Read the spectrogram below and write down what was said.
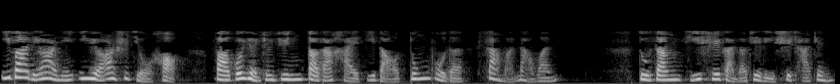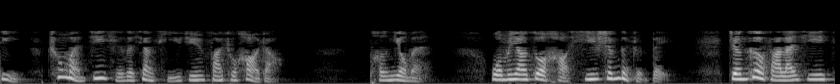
一八零二年一月二十九号，法国远征军到达海地岛东部的萨马纳湾。杜桑及时赶到这里视察阵地，充满激情的向起义军发出号召：“朋友们，我们要做好牺牲的准备。整个法兰西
